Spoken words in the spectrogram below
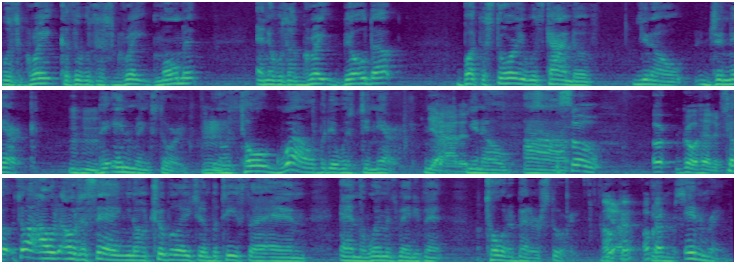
was great because it was this great moment and it was a great build up, but the story was kind of you know generic. The in ring story. It was told well, but it was generic. Yeah. Got it. You know, uh, So, uh, go ahead. If so, so I was, I was just saying, you know, Triple H and Batista and and the women's main event told a better story yeah. Okay. Okay. in, ring.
